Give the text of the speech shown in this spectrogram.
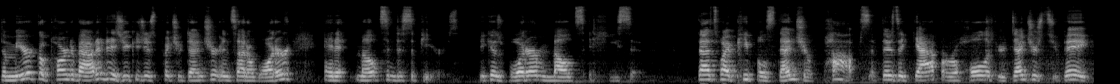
The miracle part about it is you could just put your denture inside of water and it melts and disappears because water melts adhesive. That's why people's denture pops. If there's a gap or a hole, if your denture's too big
